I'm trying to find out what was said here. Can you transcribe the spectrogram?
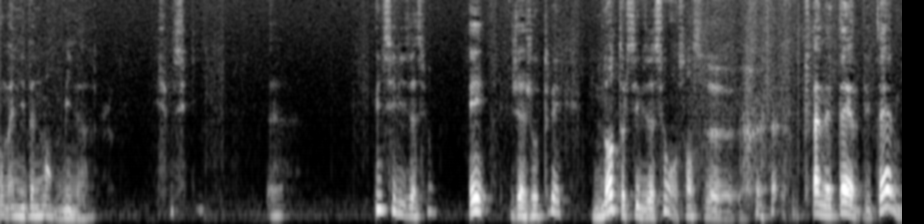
un événement mineur. Je me suis dit, euh, une civilisation, et j'ajouterai notre civilisation au sens euh, planétaire du terme,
